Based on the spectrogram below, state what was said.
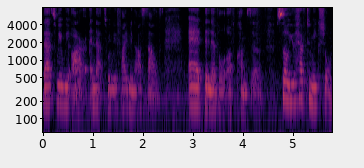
that's where we are and that's where we're finding ourselves at the level of ComServe. So you have to make sure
